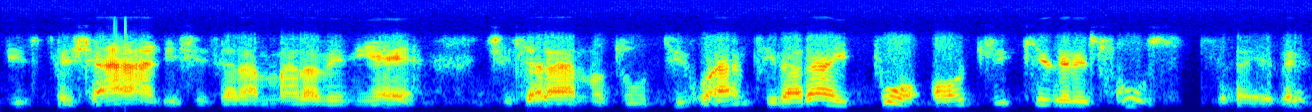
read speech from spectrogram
gli speciali, ci sarà Maravenier, ci saranno tutti quanti. La RAI può oggi chiedere scusa a Israele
